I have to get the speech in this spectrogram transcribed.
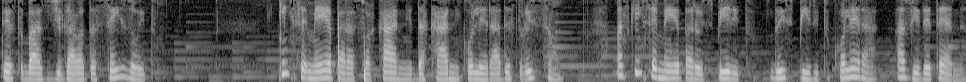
Texto base de Gálatas 6:8. Quem semeia para a sua carne, da carne colherá destruição, mas quem semeia para o espírito, do Espírito colherá a vida eterna.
